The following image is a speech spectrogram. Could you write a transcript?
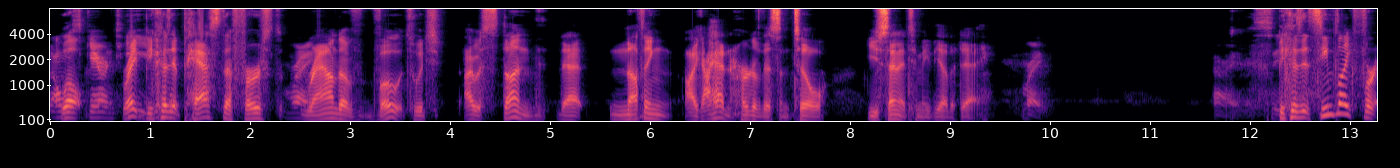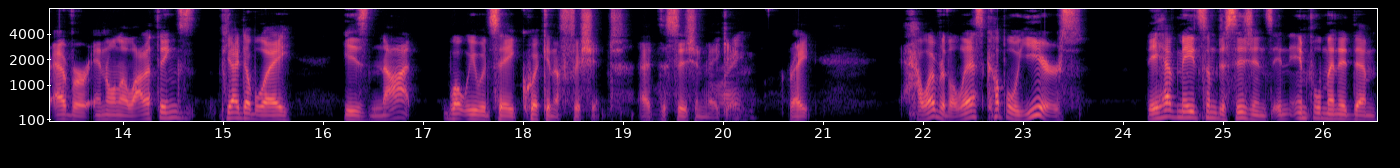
almost well, guaranteed. right? Because it passed the first Right. round of votes, which I was stunned that nothing. Like I hadn't heard of this until you sent it to me the other day. right. All right. Because it seemed like forever and on a lot of things PIAA is not what we would say quick and efficient at decision making Right. right however the last couple years they have made some decisions and implemented them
